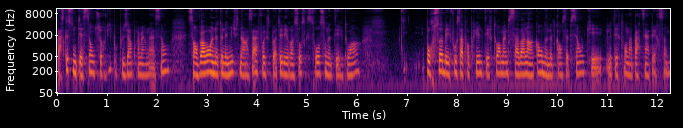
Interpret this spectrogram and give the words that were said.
parce que c'est une question de survie pour plusieurs Premières Nations. Si on veut avoir une autonomie financière, il faut exploiter les ressources qui se trouvent sur notre territoire. Pour ça, bien, il faut s'approprier le territoire, même si ça va à l'encontre de notre conception qui est le territoire n'appartient à personne.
